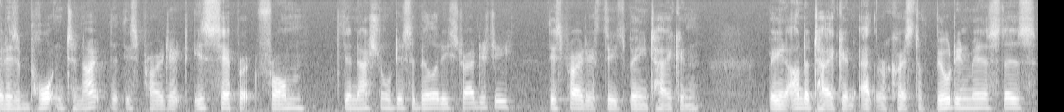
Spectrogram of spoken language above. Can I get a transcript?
It is important to note that this project is separate from the National Disability Strategy. This project is being taken, being undertaken at the request of building ministers.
